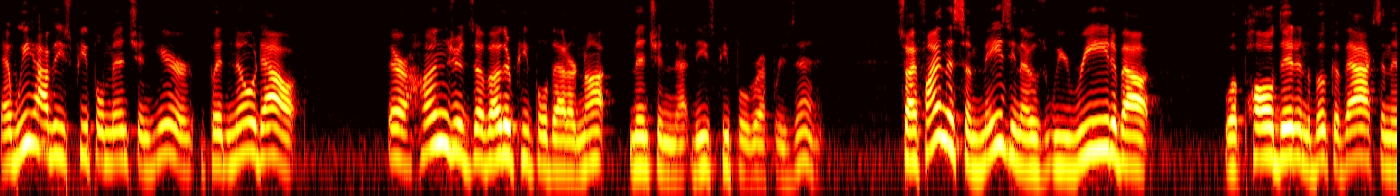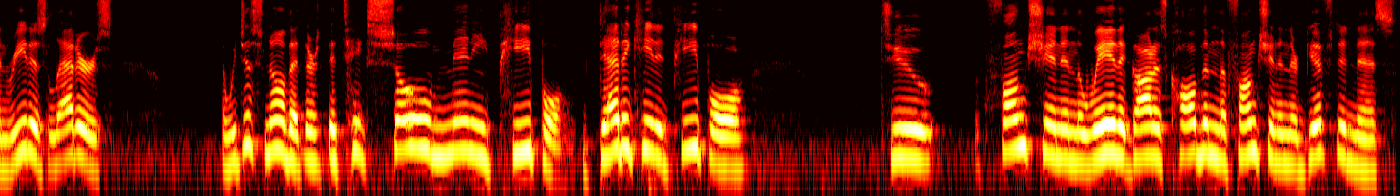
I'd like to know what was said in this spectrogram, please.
And we have these people mentioned here, but no doubt there are hundreds of other people that are not mentioned that these people represent. So I find this amazing that as we read about what Paul did in the book of Acts and then read his letters, and we just know that there, it takes so many people, dedicated people, to function in the way that God has called them to function in their giftedness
